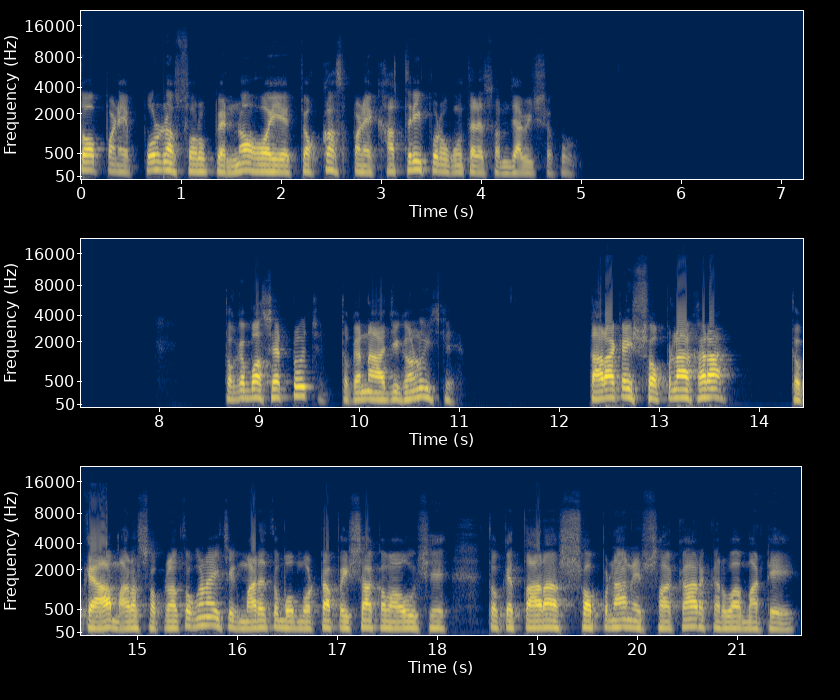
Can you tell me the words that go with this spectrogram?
તો પણ એ પૂર્ણ સ્વરૂપે ન હોય એ ચોક્કસપણે ખાતરીપૂર્વક હું તને સમજાવી શકું. તો કે બસ એટલું જ? તો કે ના, હજી ઘણું છે. તારા કંઈ સ્વપ્ના ખરા? તો કે આ મારા સ્વપ્ન તો ગણાય છે કે મારે તો બહુ મોટા પૈસા કમાવવું છે. તો કે તારા સ્વપ્નાને સાકાર કરવા માટે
